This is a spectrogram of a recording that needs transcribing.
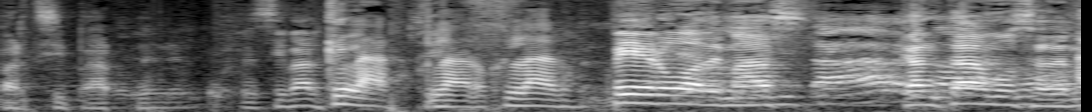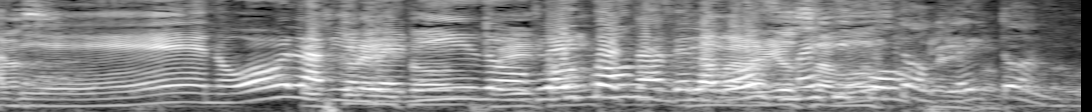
participaron en el festival. Claro, claro, claro. Pero además cantamos además Bien, hola, Clayton, bienvenido. Clayton, ¿Cómo estás? de la la voz México. voz. Clayton, Clayton.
